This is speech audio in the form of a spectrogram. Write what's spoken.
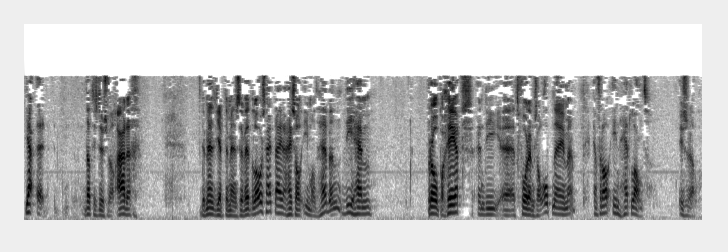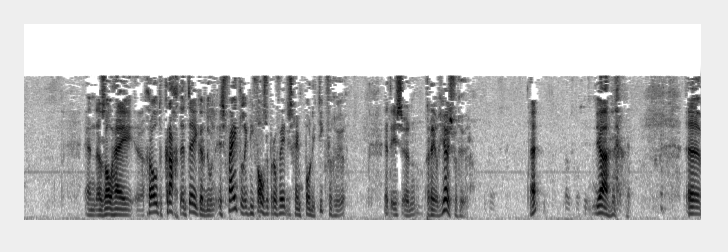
Ja, dat is dus wel aardig. De je hebt de mens de wetteloosheid. Hij, hij zal iemand hebben die hem propageert en die uh, het voor hem zal opnemen. En vooral in het land, Israël. En dan zal hij uh, grote kracht en teken doen. Is feitelijk, die valse profeet is geen politiek figuur. Het is een religieus figuur. Hè? Ja. Uh,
